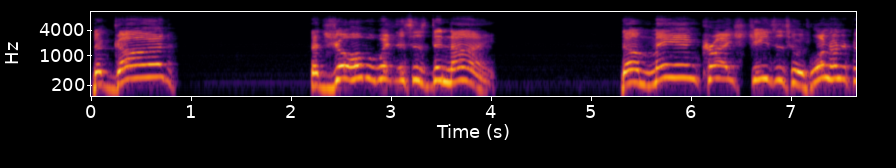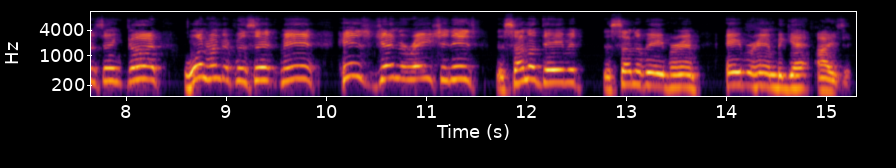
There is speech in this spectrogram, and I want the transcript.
The God that Jehovah Witnesses deny the man Christ Jesus, who is 100% God, 100% man, his generation is the son of David, the son of Abraham. Abraham begat Isaac.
